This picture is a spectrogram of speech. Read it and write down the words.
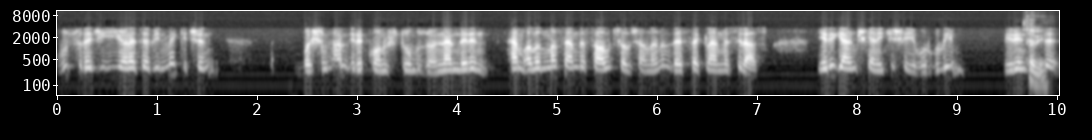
Bu süreci iyi yönetebilmek için başından beri konuştuğumuz önlemlerin hem alınması hem de sağlık çalışanlarının desteklenmesi lazım. Yeri gelmişken iki şeyi vurgulayayım. Birincisi Tabii.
